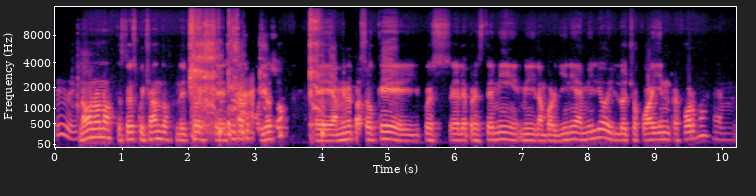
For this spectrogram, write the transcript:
Sí, güey. No, no, no, te estoy escuchando. De hecho, este es un caso curioso. Eh, a mí me pasó que pues eh, le presté mi, mi, Lamborghini a Emilio y lo chocó ahí en Reforma, en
